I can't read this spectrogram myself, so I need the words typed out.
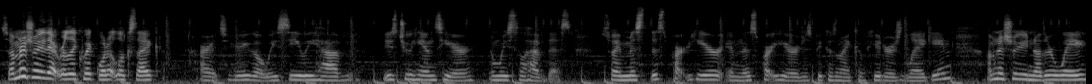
So I'm to show you that really quick, what it looks like. Alright, so here you go. We see we have these two hands here, and we still have this. So I missed this part here and this part here just because my computer is lagging. I'm to show you another way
